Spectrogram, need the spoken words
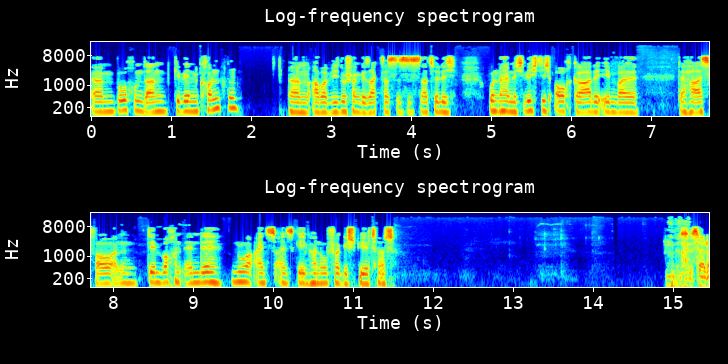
ähm, Bochum dann gewinnen konnten. Ähm, aber wie du schon gesagt hast, ist es natürlich unheimlich wichtig, auch gerade eben, weil der HSV an dem Wochenende nur 1 zu 1 gegen Hannover gespielt hat. Das ist halt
